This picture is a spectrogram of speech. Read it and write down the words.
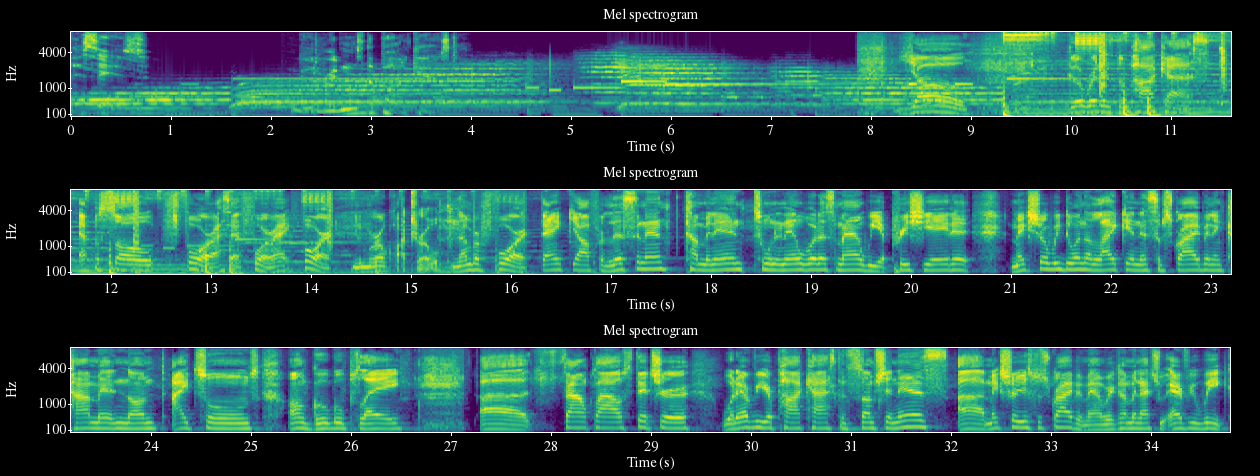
This is Good Riddance, the podcast. Yo, Good Riddance, the podcast, episode four. I said four, right? Four. Numero quattro. Number four. Thank y'all for listening, coming in, tuning in with us, man. We appreciate it. Make sure we doing the liking and subscribing and commenting on iTunes, on Google Play, uh, SoundCloud, Stitcher, whatever your podcast consumption is. Uh, make sure you're subscribing, man. We're coming at you every week.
